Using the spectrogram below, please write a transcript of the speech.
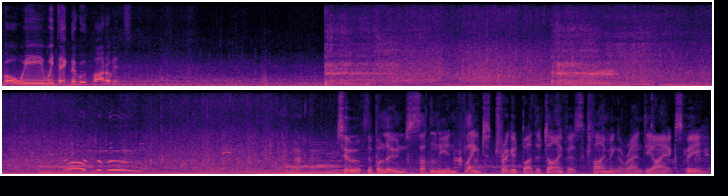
well, we, we take the good part of it. Two of the balloons suddenly inflate, triggered by the divers climbing around the IXV.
